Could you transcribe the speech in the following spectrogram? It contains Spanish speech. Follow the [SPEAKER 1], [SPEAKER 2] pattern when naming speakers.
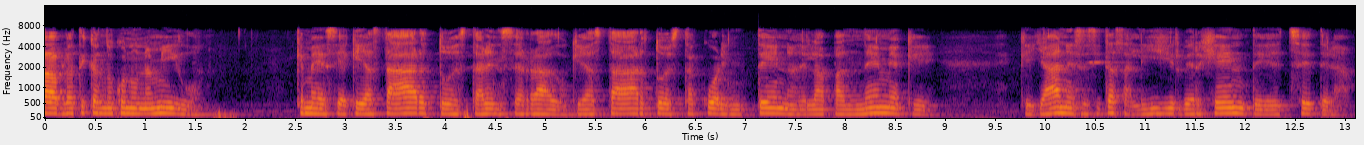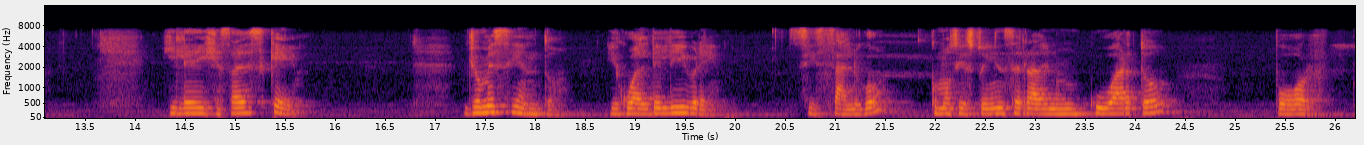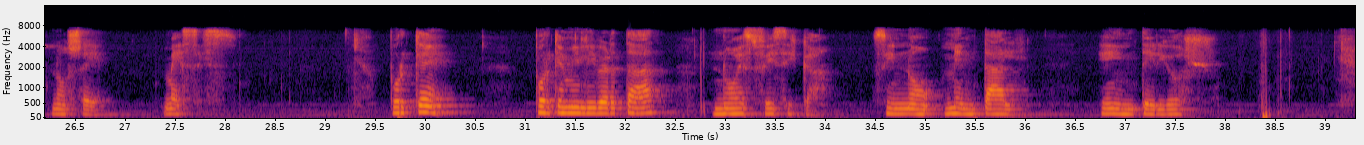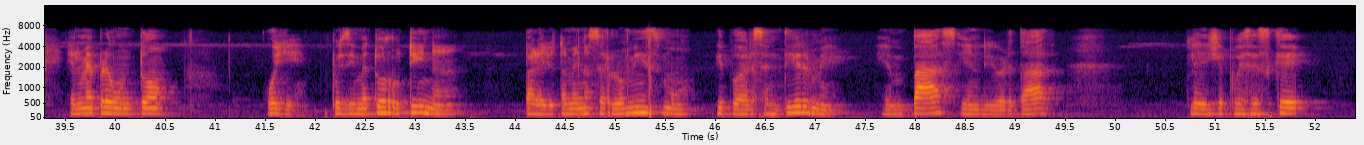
[SPEAKER 1] Estaba platicando con un amigo que me decía que ya está harto de estar encerrado, que ya está harto de esta cuarentena, de la pandemia, que, que ya necesita salir, ver gente, etc. Y le dije, ¿sabes qué? Yo me siento igual de libre si salgo como si estoy encerrada en un cuarto por, no sé, meses. ¿Por qué? Porque mi libertad no es física, sino mental e interior. Él me preguntó, oye, pues dime tu rutina para yo también hacer lo mismo y poder sentirme en paz y en libertad. Le dije, pues es que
